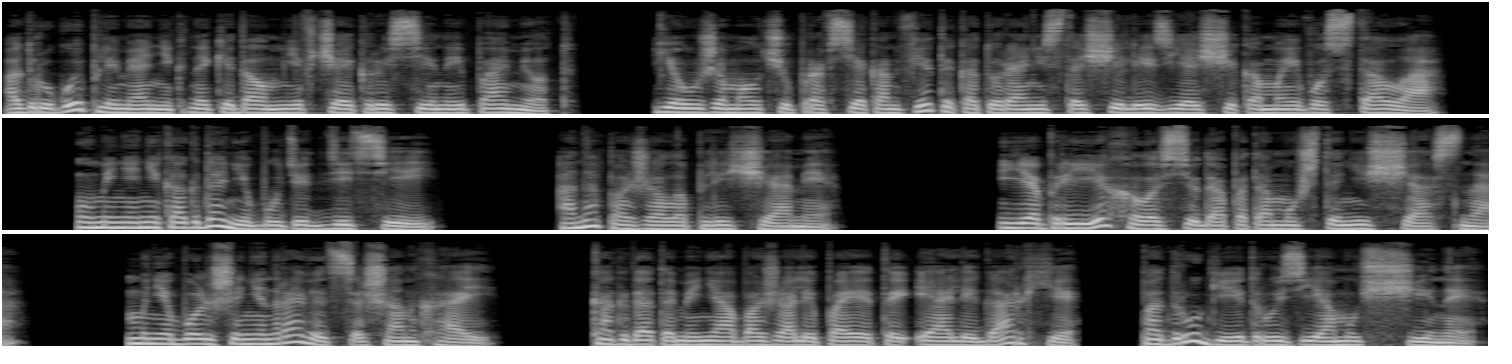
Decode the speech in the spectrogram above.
а другой племянник накидал мне в чай крысиный помет. Я уже молчу про все конфеты, которые они стащили из ящика моего стола. У меня никогда не будет детей. Она пожала плечами. Я приехала сюда, потому что несчастна. Мне больше не нравится Шанхай. Когда-то меня обожали поэты и олигархи, подруги и друзья-мужчины.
